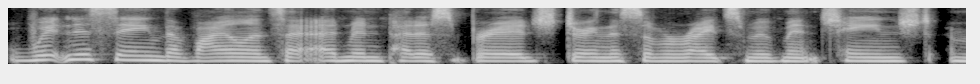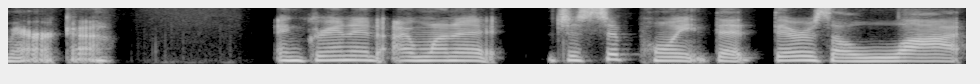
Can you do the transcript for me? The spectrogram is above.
witnessing the violence at Edmund Pettus Bridge during the civil rights movement changed America. And granted, I want to just to point that there's a lot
